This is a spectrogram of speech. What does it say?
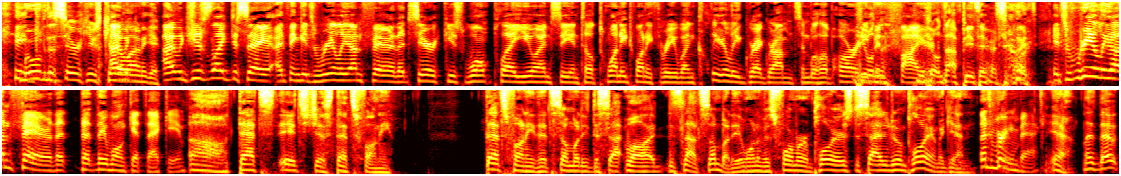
move the Syracuse Carolina game? I would just like to say I think it's really unfair that Syracuse won't play UNC until 2023 when clearly Greg Robinson will have already he'll been not, fired. He'll not be there. So it's, it's really unfair that that they won't get that game. Oh, that's it's just that's funny. That's funny that somebody decided. Well, it's not somebody. One of his former employers decided to employ him again. Let's bring him back. Yeah. That,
